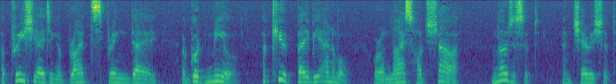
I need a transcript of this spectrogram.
appreciating a bright spring day, a good meal, a cute baby animal, or a nice hot shower, notice it and cherish it.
